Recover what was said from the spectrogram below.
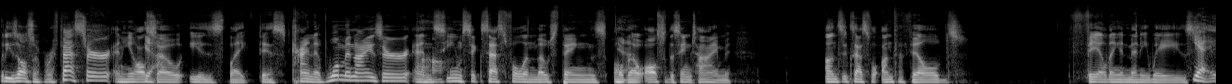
But he's also a professor and he also is like this kind of womanizer and Uh-huh. seems successful in most things, although also at the same time unsuccessful, unfulfilled, failing in many ways. Yeah,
